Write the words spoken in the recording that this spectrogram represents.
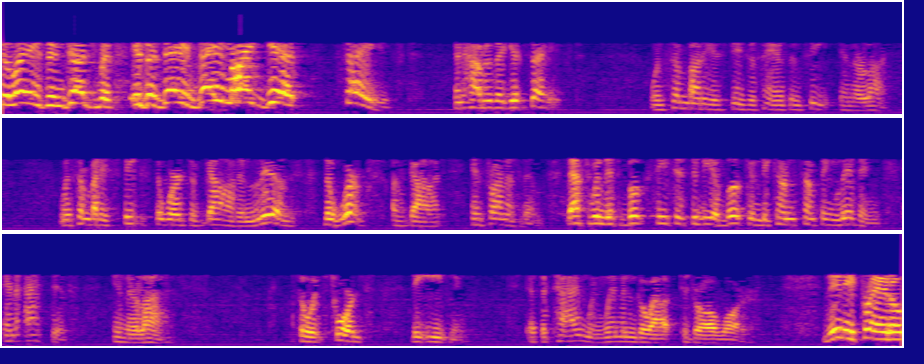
delays in judgment is a day they might get saved. And how do they get saved? When somebody is Jesus' hands and feet in their life when somebody speaks the words of God and lives the works of God in front of them. That's when this book ceases to be a book and becomes something living and active in their lives. So it's towards the evening, at the time when women go out to draw water. Then he prayed, O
